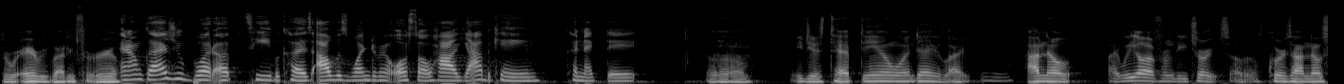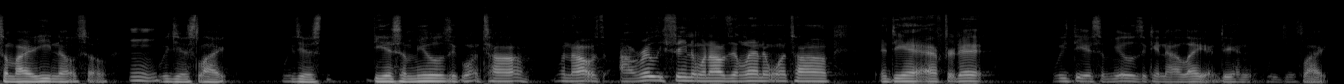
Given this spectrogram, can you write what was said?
through everybody for real. And I'm glad you brought up T because I was wondering also how y'all became connected. Um, he just tapped in one day. Like Mm-hmm. I know, like we all from Detroit, so of course I know somebody he knows. So Mm. we just like we just did some music one time. When I was, I really seen it when I was in Atlanta one time, and then after that, we did some music in LA, and then we just like,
